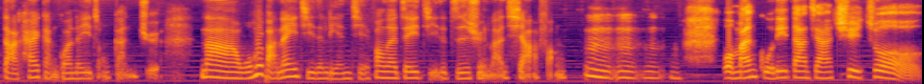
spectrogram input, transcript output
打开感官的一种感觉。那我会把那一集的连接放在这一集的资讯栏下方。嗯嗯嗯嗯，我蛮鼓励大家去做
